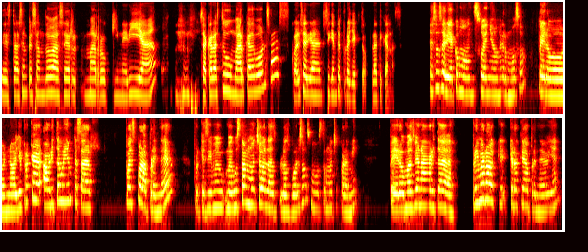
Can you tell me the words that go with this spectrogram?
estás empezando a hacer marroquinería, ¿sacarás tu marca de bolsas? ¿Cuál sería el siguiente proyecto? Platícanos. Eso sería como un sueño hermoso, pero no, yo creo que ahorita voy a empezar pues por aprender, porque sí me, me gustan mucho los bolsos, me gustan mucho para mí, pero más bien ahorita, primero que, creo que aprender bien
